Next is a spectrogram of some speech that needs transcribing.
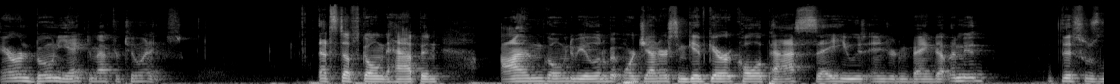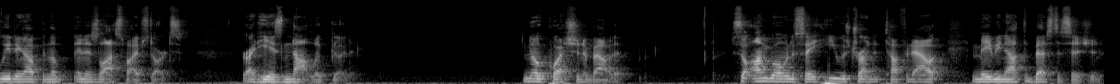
Aaron Boone yanked him after two innings. That stuff's going to happen. I'm going to be a little bit more generous and give Gerrit Cole a pass. Say he was injured and banged up. I mean, this was leading up in the in his last five starts, right? He has not looked good. No question about it. So I'm going to say he was trying to tough it out. Maybe not the best decision.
